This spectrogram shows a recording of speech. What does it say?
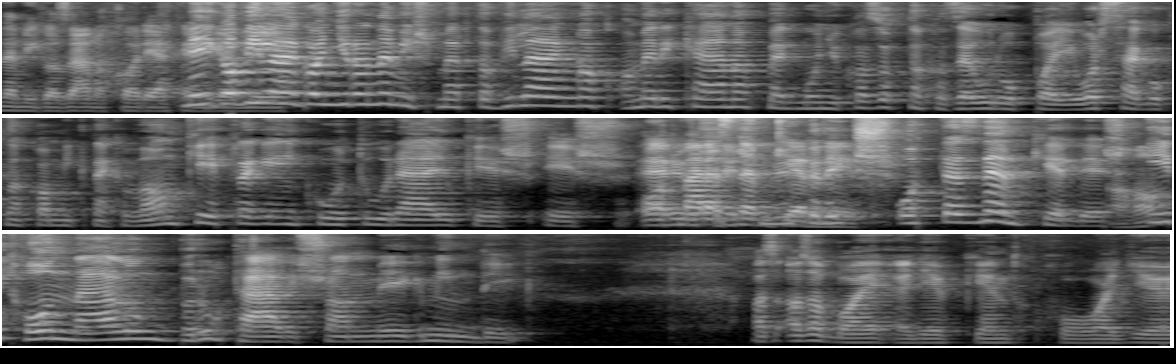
nem igazán akarják Még a világ annyira nem ismert a világnak, Amerikának, meg mondjuk azoknak az európai országoknak, amiknek van képregénykultúrájuk, és, és erős már ez és nem működik. kérdés. Ott ez nem kérdés. Aha. Itthon nálunk brutálisan még mindig. Az, az a baj egyébként, hogy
